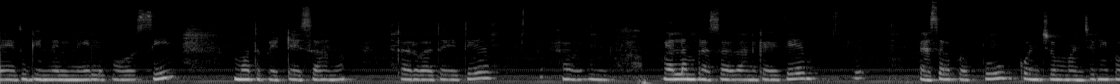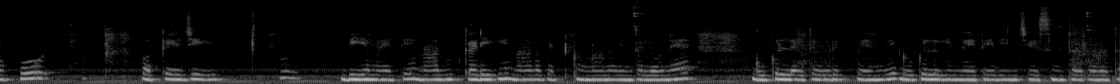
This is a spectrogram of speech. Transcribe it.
ఐదు గిన్నెలు నీళ్ళు పోసి మూత పెట్టేశాను. తర్వాత అయితే బెల్లం ప్రసాదానికైతే పెసరపప్పు కొంచెం పప్పు ఒక కేజీ బియ్యం అయితే నాన కడిగి నానబెట్టుకున్నాను. ఇంతలోనే గుగ్గుళ్ళు అయితే ఉడికిపోయింది. గుగ్గులు గిన్నె అయితే దించేసిన తర్వాత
